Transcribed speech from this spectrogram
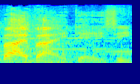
Bye-bye, Daisy.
